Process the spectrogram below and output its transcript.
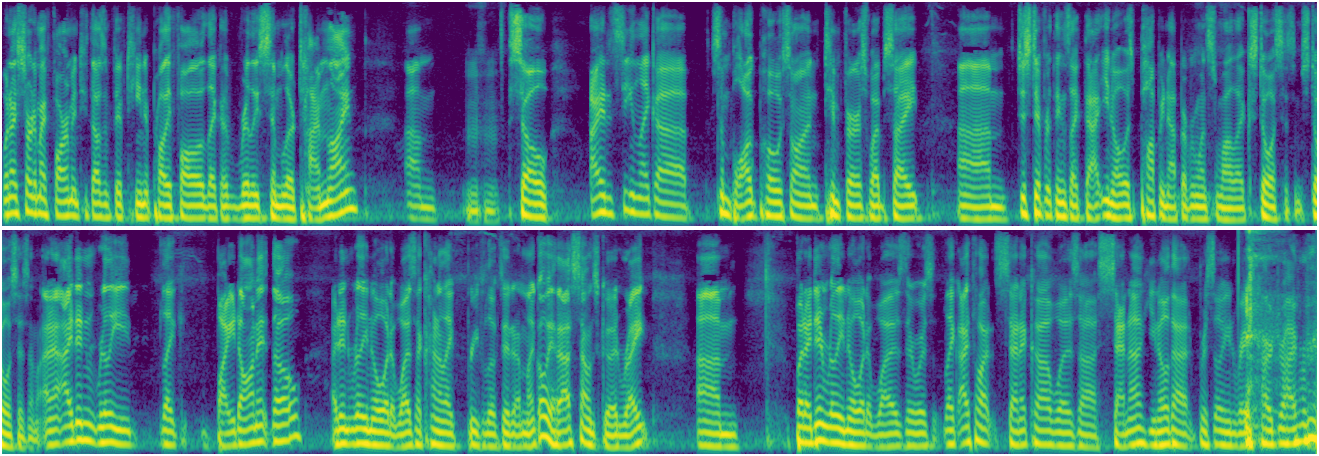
when I started my farm in 2015. It probably followed like a really similar timeline. Um, hmm so I had seen like uh, some blog posts on Tim Ferriss' website, um, just different things like that. You know, it was popping up every once in a while, like stoicism, stoicism. And I, I didn't really like bite on it though. I didn't really know what it was. I kind of like briefly looked at it. I'm like, oh yeah, that sounds good, right? Um, but I didn't really know what it was. There was like I thought Seneca was uh, Senna, you know that Brazilian race car driver.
